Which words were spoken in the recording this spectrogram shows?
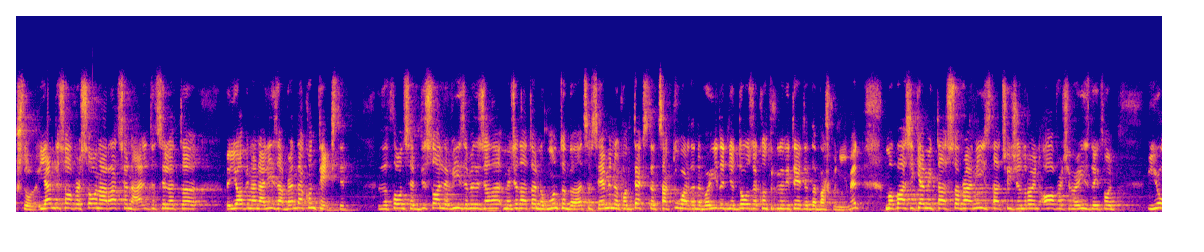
kështu, janë disa persona racionalë të cilët japin analiza brenda kontekstit dhe thonë se disa lëvizje megjithatë nuk mund të bëhet, sepse jemi në kontekst të caktuar dhe nevojitet një dozë e konstruktivitetit dhe bashkëpunimit. Më pas i kemi këta sovranistët që i qëndrojnë afër qeverisë dhe i thonë, jo,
